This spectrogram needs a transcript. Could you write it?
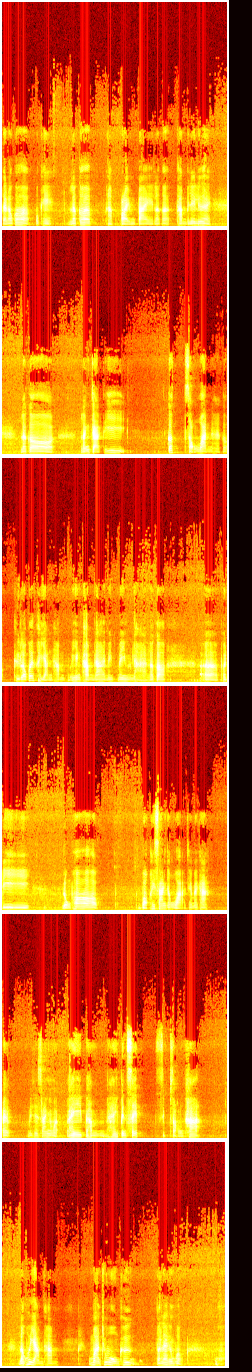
แต่เราก็โอเค แล้วก็ปล่อยมันไปแล้วก็ทำไปเรื่อยๆ แล้วก็หลังจากที่ก็สองวันนะคะก็คือเราก็ขยันทำยังทำได้ไม่ไม่มีปัญหาแล้วก็อพอดีหลวงพ่อบอกให้สร้างจังหวะใช่ไหมคะ ไม่ใช่สร้างจังหวะให้ทำให้เป็นเซตสิบสองท่าแล้วพยายามทำประมาณชั่วโมงครึ่งตอนแรกผมบอกโอ้โห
